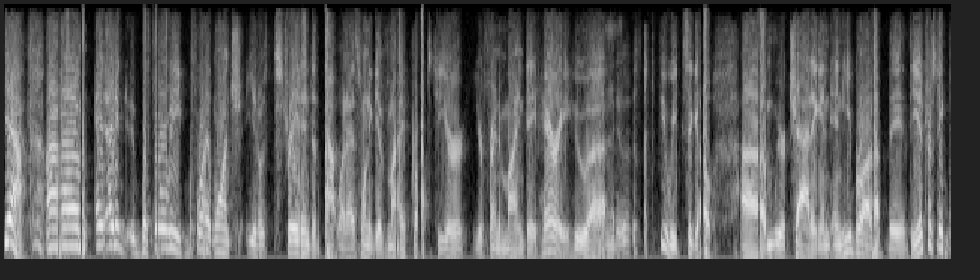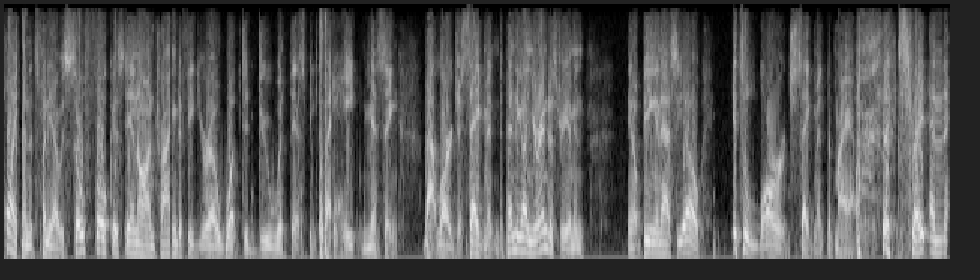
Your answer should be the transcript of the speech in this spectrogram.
Yeah. Um, and I did before we before I launch, you know, straight into that one. I just want to give my props to your your friend of mine, Dave Harry, who uh, Mm-hmm. it was a few weeks ago um, we were chatting, and, and he brought up the the interesting point. And it's funny, I was so focused in on trying to figure out what to do with this because I hate missing that large a segment. And depending on your industry, I mean, you know, being an SEO, it's a large segment of my analytics, right? And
